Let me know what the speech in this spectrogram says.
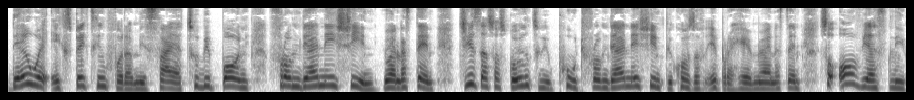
they were expecting for the Messiah to be born from their nation. You understand? Jesus was going to be put from their nation because of Abraham. You understand? So obviously,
